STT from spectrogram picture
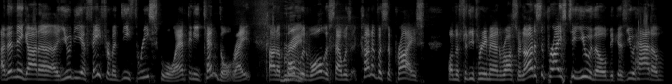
And then they got a, a UDFA from a D3 school, Anthony Kendall, right? Out of Baldwin Right. Wallace. That was kind of a surprise on the 53 man roster. Not a surprise to you, though, because you had him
